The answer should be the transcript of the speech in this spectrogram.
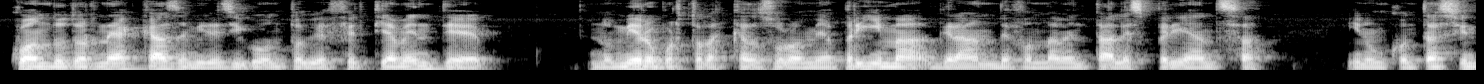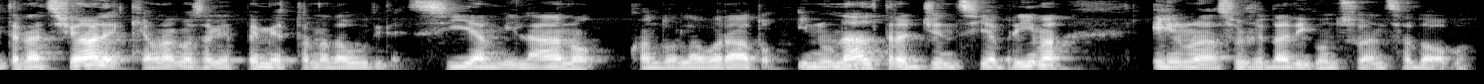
quando tornai a casa mi resi conto che effettivamente non mi ero portato a casa solo la mia prima grande fondamentale esperienza in un contesto internazionale, che è una cosa che poi mi è tornata utile sia a Milano, quando ho lavorato in un'altra agenzia prima, e in una società di consulenza dopo,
